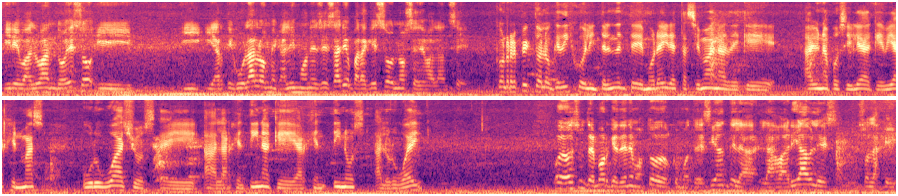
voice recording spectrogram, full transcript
ir evaluando eso y, articular los mecanismos necesarios para que eso no se desbalancee. Con respecto a lo que dijo el intendente Moreira esta semana de que hay una posibilidad de que viajen más uruguayos eh, a la Argentina que argentinos al Uruguay, bueno, es un temor que tenemos todos, como te decía antes, las variables son las que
